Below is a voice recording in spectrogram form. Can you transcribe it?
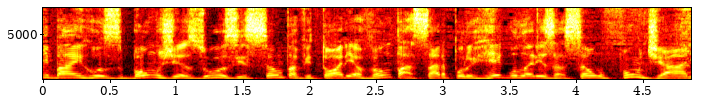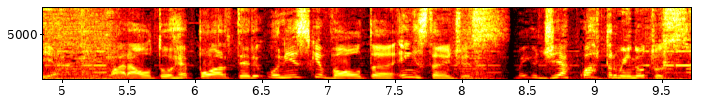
E bairros Bom Jesus e Santa Vitória vão passar por regularização fundiária. Para Auto Repórter, Unisque volta em instantes. Meio-dia, quatro minutos.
